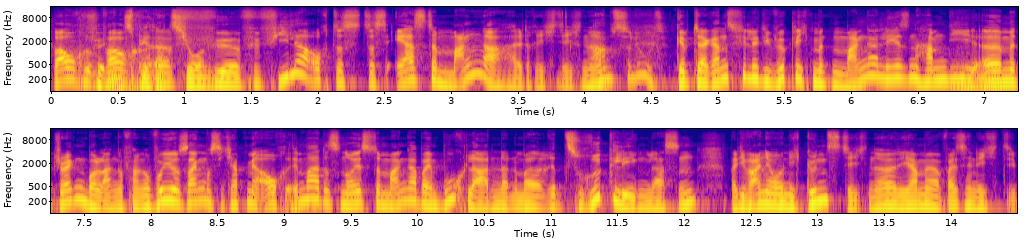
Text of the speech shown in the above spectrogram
War auch, für war Inspiration. Auch, äh, für, für viele auch das, das erste Manga halt richtig, ne? Absolut. Gibt ja ganz viele, die wirklich mit Manga lesen, haben die äh, mit Dragon Ball angefangen. Obwohl ich auch sagen muss, ich habe mir auch immer das neueste Manga beim Buchladen dann immer zurücklegen lassen, weil die waren ja auch nicht günstig, ne? Die haben ja, weiß ich nicht,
